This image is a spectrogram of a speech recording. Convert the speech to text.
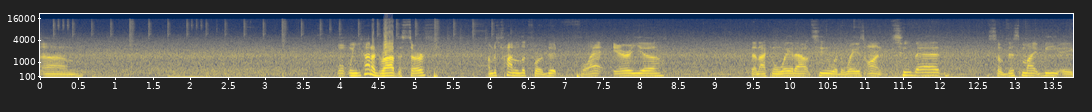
Um, when, you kind of drive the surf, I'm just trying to look for a good flat area that I can wade out to where the waves aren't too bad. So this might be a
